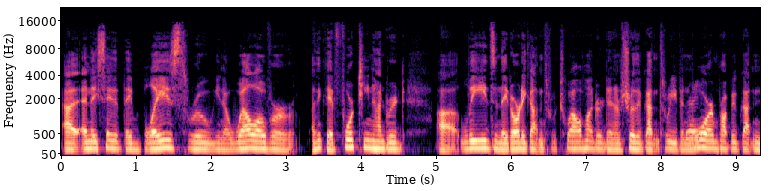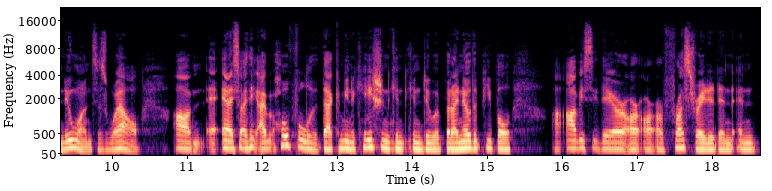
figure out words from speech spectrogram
Uh, and they say that they blazed through, you know, well over. I think they had fourteen hundred. Uh, leads and they'd already gotten through 1200 and I'm sure they've gotten through even Right. more and probably gotten new ones as well. Um, and so I think I'm hopeful that that communication can, can do it, but I know that people uh, obviously there are, are, are frustrated and, and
